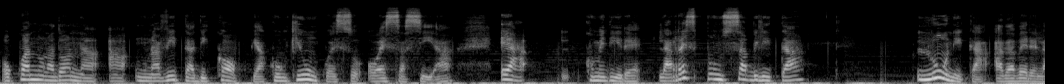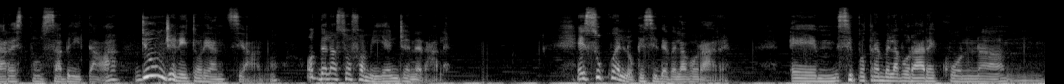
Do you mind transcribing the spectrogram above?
o quando una donna ha una vita di coppia con chiunque esso o essa sia e ha, come dire, la responsabilità, l'unica ad avere la responsabilità di un genitore anziano o della sua famiglia in generale. È su quello che si deve lavorare eh, si potrebbe lavorare con um,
